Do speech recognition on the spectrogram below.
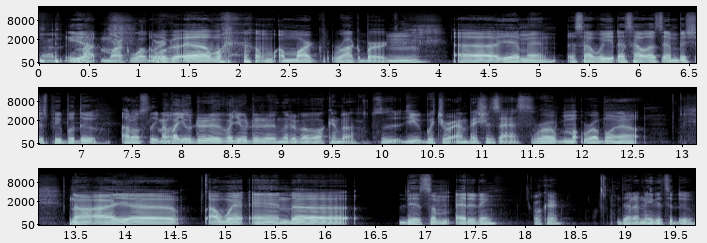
Yeah. Mark Wahlberg? uh, Mark Rockberg. Uh, yeah, man. That's how we. That's how us ambitious people do. I don't sleep. Men much. vad gjorde du? Vad gjorde du när du var vaken då? So you, with your ambitious ass? rub rub one out. No, I uh I went and uh did some editing Okay. that I needed to do,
